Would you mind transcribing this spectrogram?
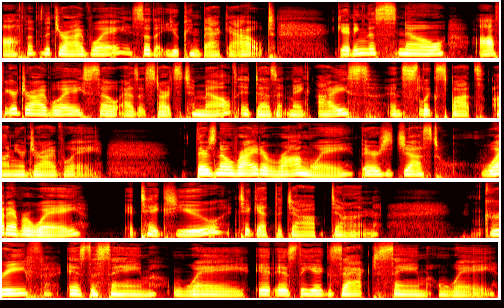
off of the driveway so that you can back out getting the snow off your driveway so as it starts to melt, it doesn't make ice and slick spots on your driveway. There's no right or wrong way, there's just whatever way it takes you to get the job done. Grief is the same way. It is the exact same way.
